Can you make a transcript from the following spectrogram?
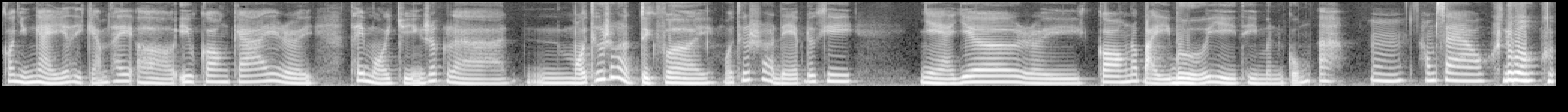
Có những ngày thì cảm thấy ờ uh, yêu con cái rồi thấy mọi chuyện rất là mọi thứ rất là tuyệt vời mọi thứ rất là đẹp. Đôi khi nhà dơ rồi con nó bày bừa gì thì mình cũng à ừ, không sao đúng không?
